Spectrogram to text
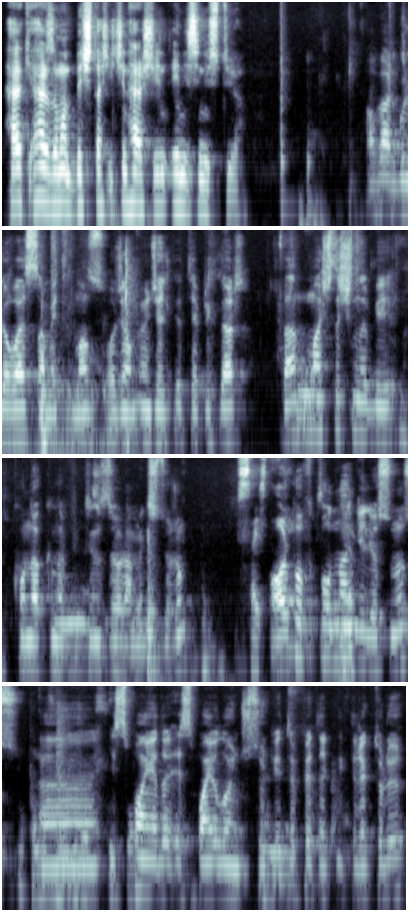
her, her zaman Beşiktaş için her şeyin en iyisini istiyor. Haber Global Samet. Hocam öncelikle tebrikler. Ben maç dışında bir konu hakkında fikrinizi öğrenmek istiyorum. Avrupa futbolundan geliyorsunuz. Ee, İspanya'da İspanyol oyuncusu Getafe teknik direktörü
